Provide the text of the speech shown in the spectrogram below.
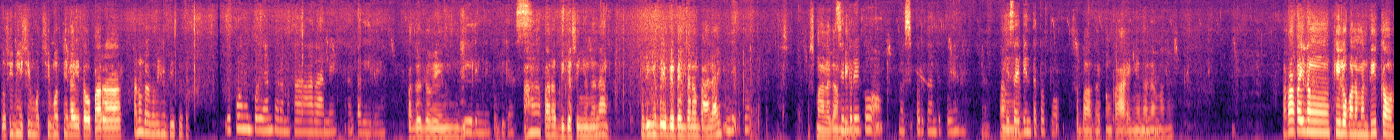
So, sinisimot-simot nila ito para, anong gagawin niyo dito? Ipunin po yan para makarami ang pagiling. Pag gagawin, Giling din po bigas. ah, para bigasin niyo na lang. Hindi niyo ba ibebenta ng palay? Hindi po. Mas mahalaga ang Siyempre po, mas importante po yan. Ang, Kaysa ibenta pa po. sa bagay, pangkain niyo na lang. Mhm. Ano? Nakakailang kilo ka naman dito?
